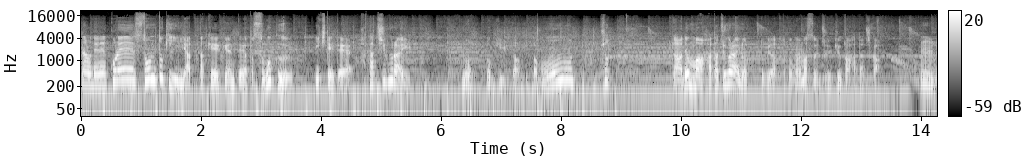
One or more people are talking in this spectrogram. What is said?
なのでねこれその時やった経験ってやっぱすごく生きていて二十歳ぐらいの時だった。もうちょっとあでもまあ二十歳ぐらいの時だったと思います。19か二十歳か。うん。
